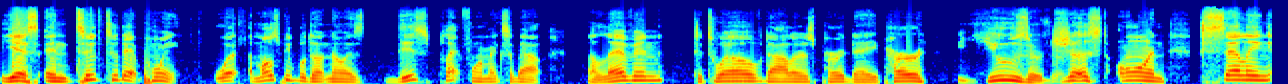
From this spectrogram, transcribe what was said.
Yes, and to to that point, what most people don't know is this platform makes about 11 to 12 dollars per day per user just on selling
